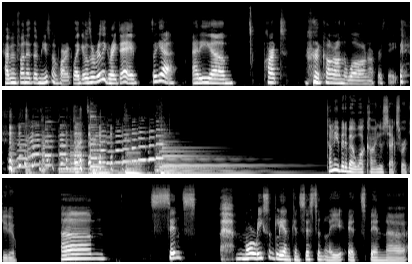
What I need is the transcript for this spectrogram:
having fun at the amusement park. Like, it was a really great day. So, yeah, Addie um, parked her car on the wall on our first date. Tell me a bit about what kind of sex work you do. Um, since more recently and consistently, it's been uh,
